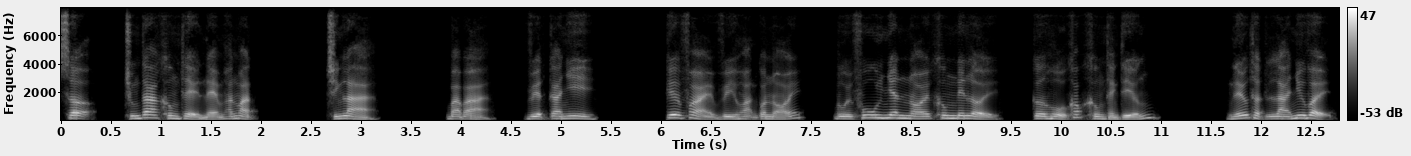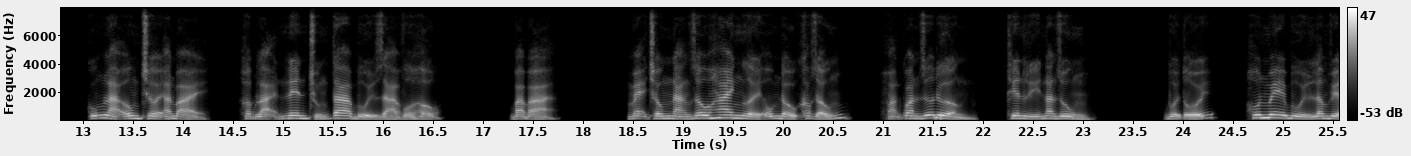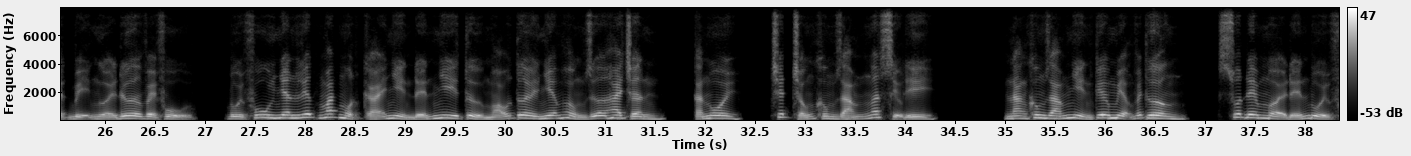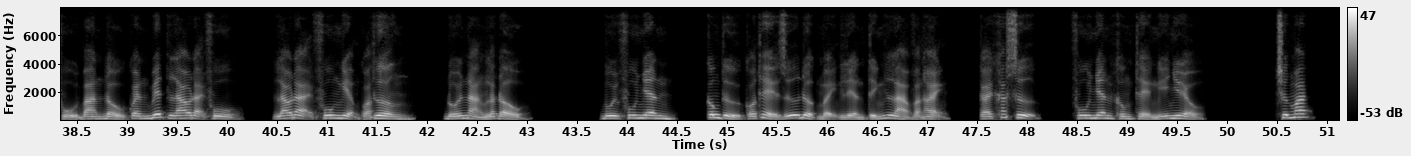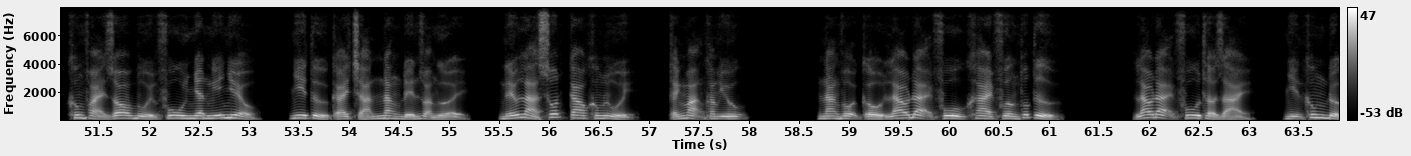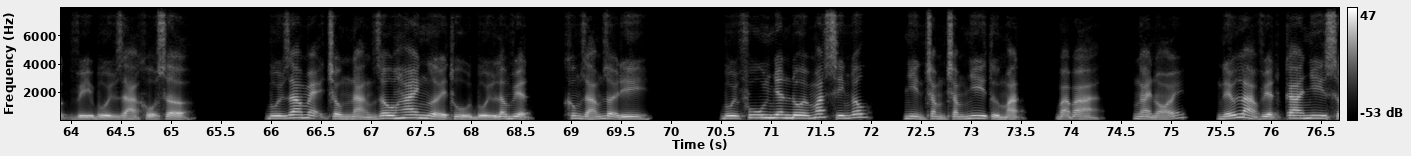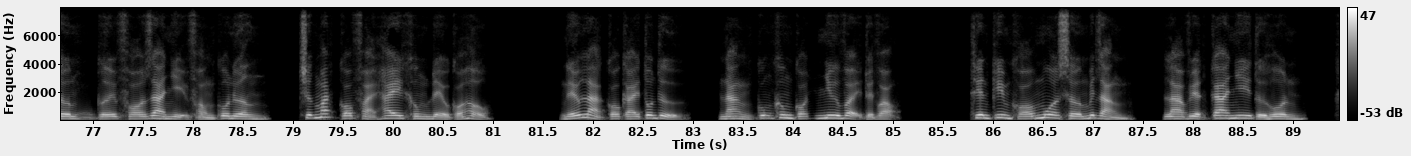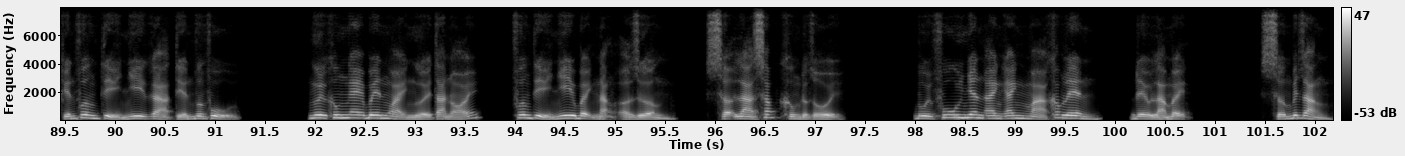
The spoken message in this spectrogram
Sợ, chúng ta không thể ném hắn mặt. Chính là, bà bà, Việt ca nhi. kia phải vì hoạn quan nói, bùi phu nhân nói không nên lời, cơ hồ khóc không thành tiếng. Nếu thật là như vậy, cũng là ông trời an bài, hợp lại nên chúng ta bùi ra vô hậu. Bà bà, mẹ chồng nàng dâu hai người ôm đầu khóc giống, hoạn quan giữa đường, thiên lý nan dung. Buổi tối, hôn mê bùi lâm Việt bị người đưa về phủ, bùi phu nhân liếc mắt một cái nhìn đến nhi tử máu tươi nhiễm hồng giữa hai chân, cắn môi, chết trống không dám ngất xỉu đi. Nàng không dám nhìn kia miệng vết thương, suốt đêm mời đến bùi phủ ban đầu quen biết lão đại phu, lão đại phu nghiệm quá thương, đối nàng lắc đầu. Bùi phu nhân, công tử có thể giữ được mệnh liền tính là vận hạnh, cái khác sự, phu nhân không thể nghĩ nhiều. Trước mắt, không phải do bùi phu nhân nghĩ nhiều, nhi tử cái chán năng đến dọa người, nếu là sốt cao không lùi, thánh mạng kham ưu. Nàng vội cầu lão đại phu khai phương thuốc tử. Lão đại phu thở dài, nhịn không được vì bùi ra khổ sở. Bùi ra mẹ chồng nàng dâu hai người thủ bùi lâm Việt, không dám rời đi. Bùi phu nhân đôi mắt xin ốc, nhìn chằm chằm nhi tử mặt, bà bà, ngài nói, nếu là Việt ca nhi sớm cưới phó gia nhị phòng cô nương, trước mắt có phải hay không đều có hậu. Nếu là có cái tôn tử, nàng cũng không có như vậy tuyệt vọng. Thiên kim khó mua sớm biết rằng, là Việt ca nhi từ hôn, khiến Phương Tỷ Nhi gả tiến vương phủ. Ngươi không nghe bên ngoài người ta nói, Phương Tỷ Nhi bệnh nặng ở giường, sợ là sắp không được rồi. Bùi phu nhân anh anh mà khóc lên, đều là mệnh. Sớm biết rằng,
